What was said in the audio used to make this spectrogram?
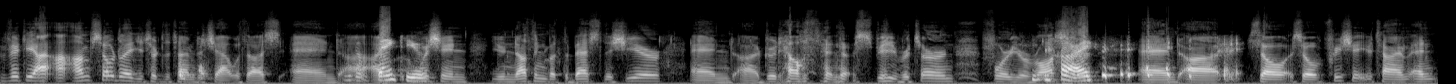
Vickie, I, am so glad you took the time to chat with us, and uh, thank I'm you. Wishing you nothing but the best this year, and uh, good health and a speedy return for your roster. All right. and uh, so, so appreciate your time, and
